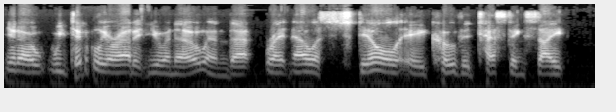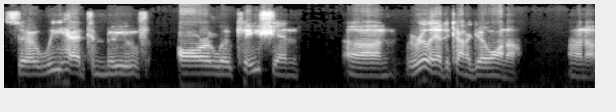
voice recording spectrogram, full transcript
you know, we typically are out at UNO, and that right now is still a COVID testing site. So we had to move our location. Um, we really had to kind of go on a on a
